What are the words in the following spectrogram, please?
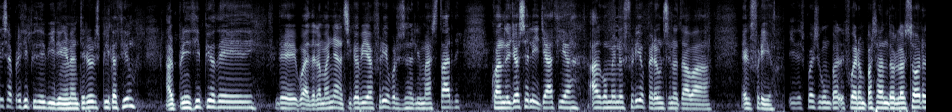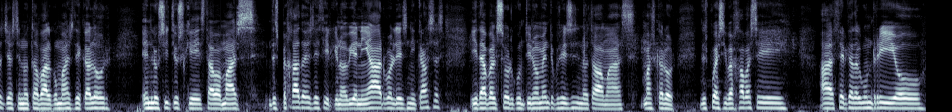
Visteis al principio del vídeo, en la anterior explicación, al principio de, de, bueno, de la mañana sí que había frío, por eso salí más tarde. Cuando yo salí ya hacía algo menos frío, pero aún se notaba el frío. Y después, según fueron pasando las horas, ya se notaba algo más de calor en los sitios que estaba más despejado, es decir, que no había ni árboles ni casas y daba el sol continuamente, pues ahí se notaba más, más calor. Después, si bajabas cerca de algún río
